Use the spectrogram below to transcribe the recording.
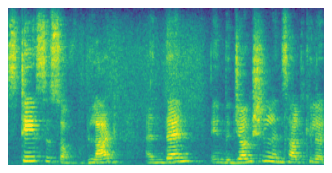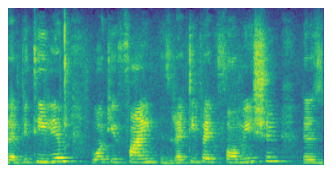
stasis of blood and then in the junctional and sulcular epithelium what you find is rete peg formation. There's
